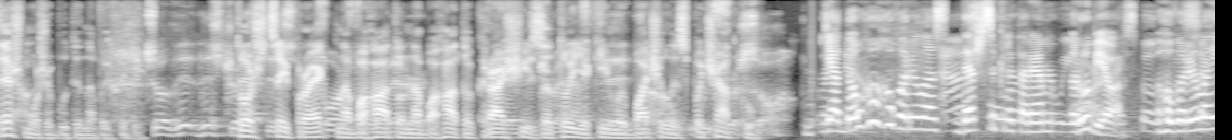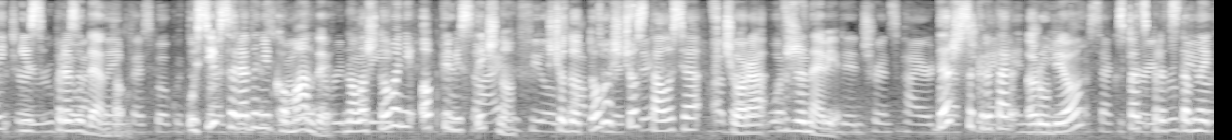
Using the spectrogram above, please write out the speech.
теж може бути на виході. Тож цей проект набагато набагато кращий за той, який ми бачили спочатку. Я довго говорила з держсекретарем Рубіо, говорила й із президентом. Усі всередині команди налаштовані оптимістично щодо того, що сталося вчора в Женеві. Держсекретар Рубіо, спецпредставник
